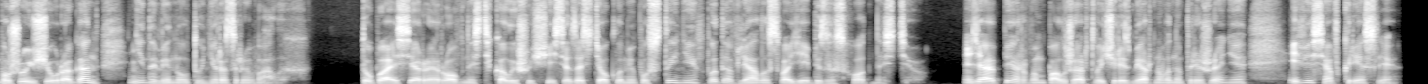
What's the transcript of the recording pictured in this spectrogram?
Бушующий ураган ни на минуту не разрывал их. Тупая серая ровность, колышущейся за стеклами пустыни, подавляла своей безысходностью. Я первым пал жертвой чрезмерного напряжения и, вися в кресле,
